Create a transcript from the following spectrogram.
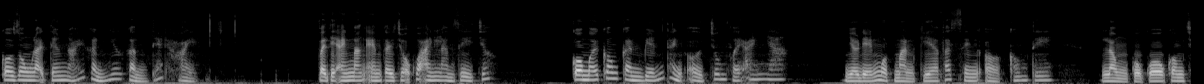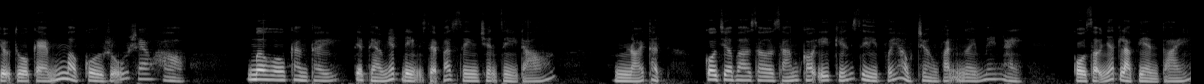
cô dùng lại tiếng nói gần như gầm thét hỏi. Vậy thì anh mang em tới chỗ của anh làm gì chứ? Cô mới không cần biến thành ở chung với anh nha. Nhớ đến một màn kia phát sinh ở công ty. Lòng của cô không chịu thua kém mà cô rũ reo hò. Mơ hồ cảm thấy tiếp theo nhất định sẽ phát sinh chuyện gì đó. Nói thật, cô chưa bao giờ dám có ý kiến gì với học trường vạn người mê này. Cô sợ nhất là phiền toái.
